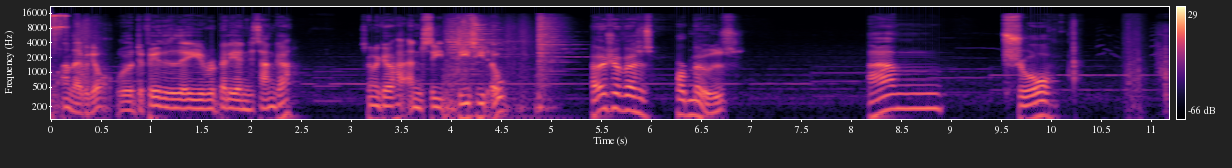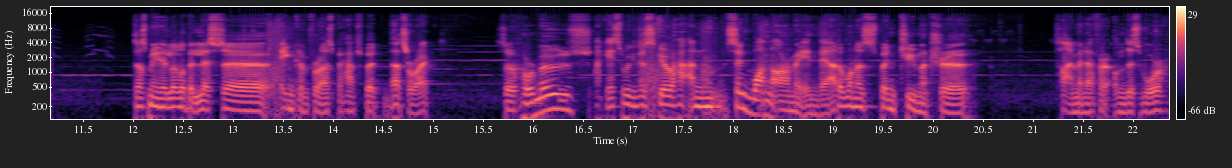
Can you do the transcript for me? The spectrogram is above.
Oh, and there we go. We've defeated the rebellion Nitanga. It's going to go ahead and see DC... Oh! Persia versus Hormuz. Um... Sure. Does mean a little bit less uh, income for us, perhaps, but that's alright. So Hormuz, I guess we can just go ahead and send one army in there. I don't want to spend too much uh, time and effort on this war.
